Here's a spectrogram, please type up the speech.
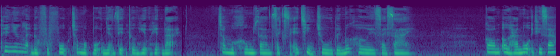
Thế nhưng lại được phục vụ trong một bộ nhận diện thương hiệu hiện đại, trong một không gian sạch sẽ chỉn chu tới mức hơi sai sai. Còn ở Hà Nội thì sao?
